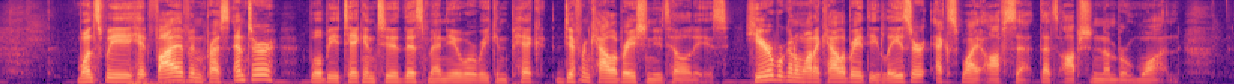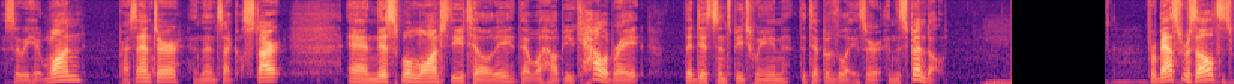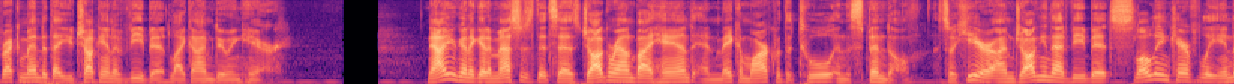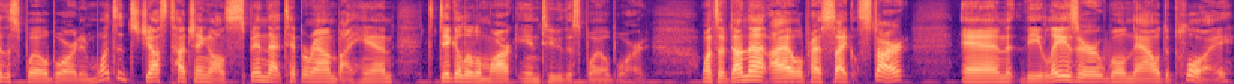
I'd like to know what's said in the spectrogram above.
Once we hit 5 and press Enter, we'll be taken to this menu where we can pick different calibration utilities. Here we're going to want to calibrate the laser XY offset. That's option number one. So we hit one, press enter, and then cycle start. And this will launch the utility that will help you calibrate the distance between the tip of the laser and the spindle. For best results, it's recommended that you chuck in a V-bit like I'm doing here. Now you're going to get a message that says jog around by hand and make a mark with the tool in the spindle. So here I'm jogging that V-bit slowly and carefully into the spoil board and once it's just touching I'll spin that tip around by hand to dig a little mark into the spoil board. Once I've done that I will press cycle start and the laser will now deploy.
